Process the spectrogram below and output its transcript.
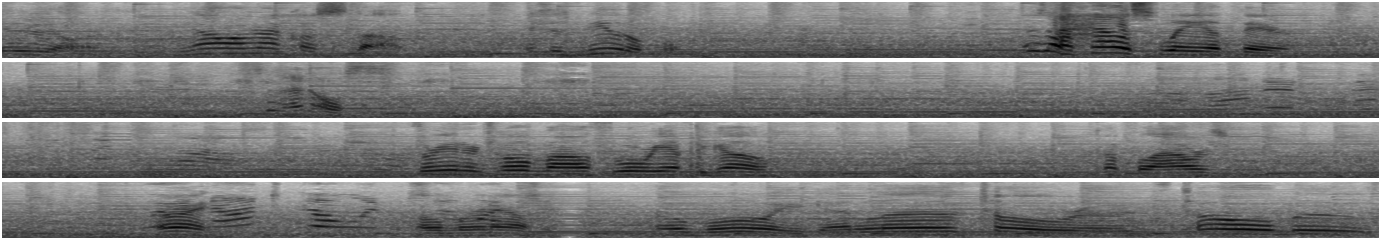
New York. No, I'm not gonna stop. This is beautiful. There's a house way up there. It's a house. 156 miles. 312 miles to where we have to go. A Couple hours. We're All right. not going to and watch out. Oh boy, you gotta love toll roads. Toll booth.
